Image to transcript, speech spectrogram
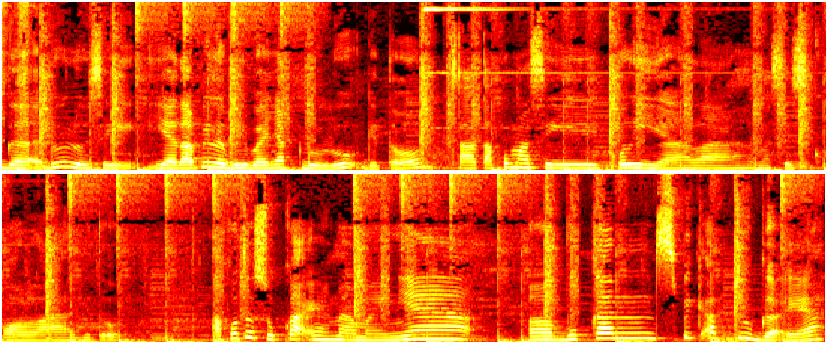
gak dulu sih. Ya tapi lebih banyak dulu gitu. Saat aku masih kuliah lah masih sekolah gitu. Aku tuh suka yang namanya uh, bukan speak up juga ya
